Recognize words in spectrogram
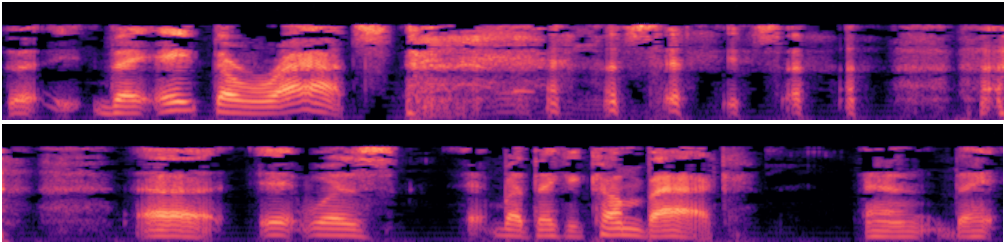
They ate the rats cities. uh, it was, but they could come back and they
